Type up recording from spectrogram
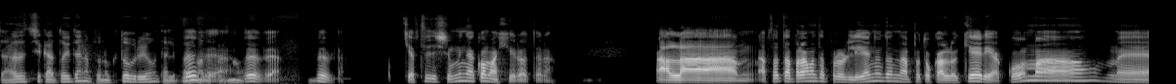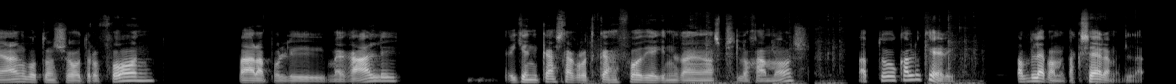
40% ήταν από τον Οκτώβριο τα λοιπάσματα Βέβαια, πάνω. βέβαια, βέβαια. Και αυτή τη στιγμή είναι ακόμα χειρότερα. Αλλά αυτά τα πράγματα προλυαίνονταν από το καλοκαίρι ακόμα, με άνοιγμα των ζωοτροφών, πάρα πολύ μεγάλη. Γενικά στα αγροτικά εφόδια γινόταν ένας ψιλοχαμός από το καλοκαίρι. Τα βλέπαμε, τα ξέραμε δηλαδή.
